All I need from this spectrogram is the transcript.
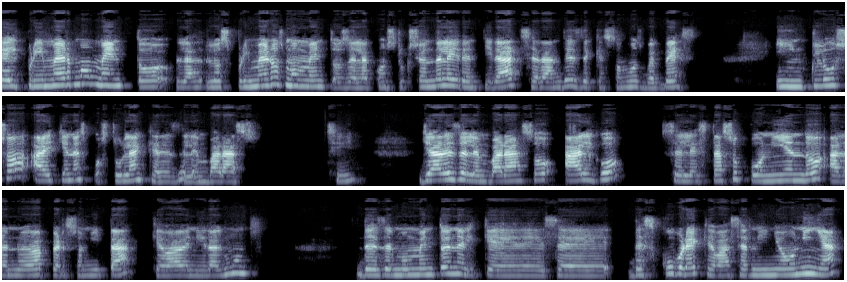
el primer momento, los primeros momentos de la construcción de la identidad se dan desde que somos bebés. Incluso hay quienes postulan que desde el embarazo, ¿sí? Ya desde el embarazo algo se le está suponiendo a la nueva personita que va a venir al mundo. Desde el momento en el que se descubre que va a ser niño o niña,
